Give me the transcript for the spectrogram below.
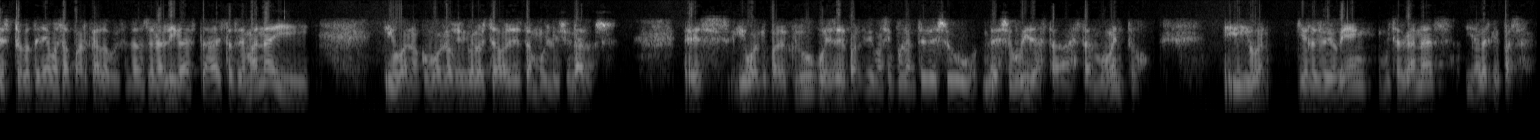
esto lo teníamos aparcado, pues estamos en la liga esta, esta semana y, y bueno, como es lógico, los chavales están muy ilusionados. Es igual que para el club, pues es el partido más importante de su, de su vida hasta, hasta el momento. Y bueno, yo les veo bien, muchas ganas y a ver qué pasa.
